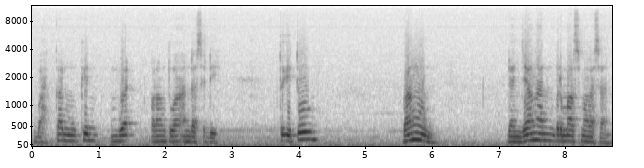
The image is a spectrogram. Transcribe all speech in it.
Bahkan mungkin membuat orang tua anda sedih. Untuk itu bangun dan jangan bermalas-malasan.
